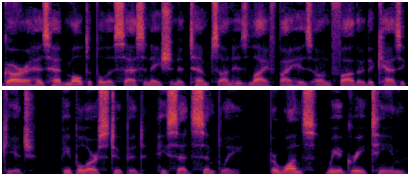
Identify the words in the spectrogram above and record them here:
Gaara has had multiple assassination attempts on his life by his own father the Kazekage. People are stupid, he said simply. For once, we agree teme,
